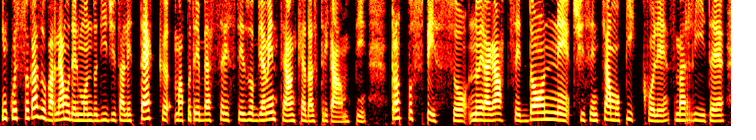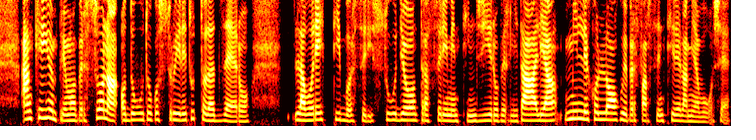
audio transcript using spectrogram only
In questo caso parliamo del mondo digital e tech, ma potrebbe essere esteso ovviamente anche ad altri campi. Troppo spesso noi ragazze e donne ci sentiamo piccole, smarrite. Anche io in prima persona ho dovuto costruire tutto da zero lavoretti, borse di studio, trasferimenti in giro per l'Italia, mille colloqui per far sentire la mia voce.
